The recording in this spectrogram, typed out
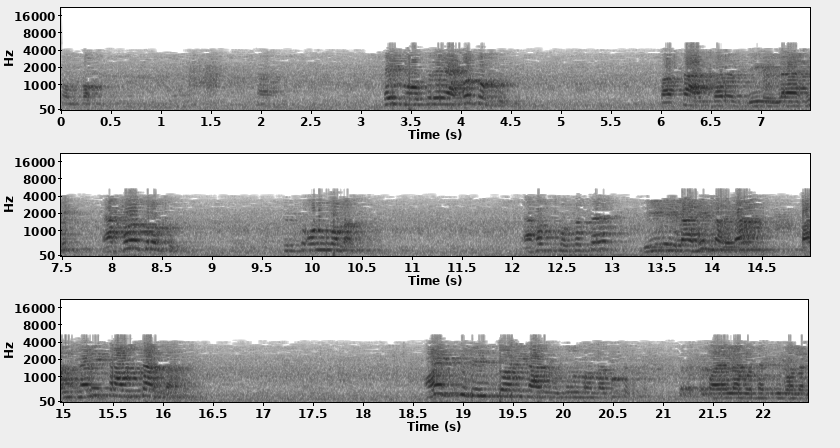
সম্পর্ক সেই বছরে এখন প্রস্তুতি বাচ্চা আকবরের দিন ইলাহি এখনও প্রস্তুতি কিন্তু অন্য না। এখন চলতেছে দিন ইলাহি না না বাঙালি কালচার অনেক কিছু কাজ মুসলমানরা করতেছে। পয়লা বৈশাখী বলেন।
